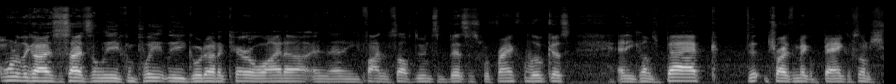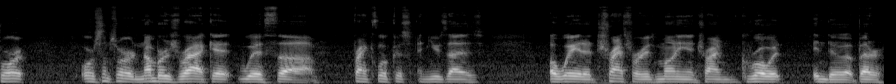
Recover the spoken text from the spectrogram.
one of the guys decides to leave completely, go down to Carolina, and then he finds himself doing some business with Frank Lucas, and he comes back tries to make a bank of some sort or some sort of numbers racket with uh, Frank Lucas and use that as a way to transfer his money and try and grow it into a better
